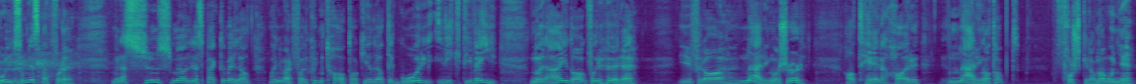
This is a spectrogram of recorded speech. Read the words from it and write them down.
voldsom respekt for det. Men jeg syns med all respekt å melde at man i hvert fall kunne ta tak i det at det går riktig vei. Når jeg i dag får høre fra næringa sjøl at her har næringa tapt, forskerne har vunnet.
